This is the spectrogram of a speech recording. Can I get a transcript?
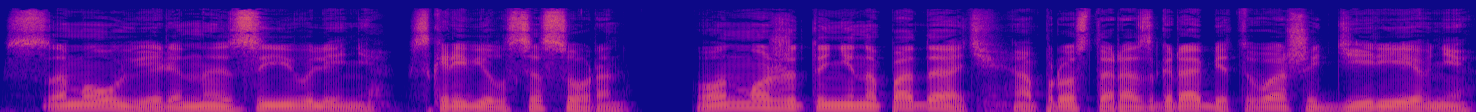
Самоуверенное заявление, скривился Соран. Он может и не нападать, а просто разграбит ваши деревни,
